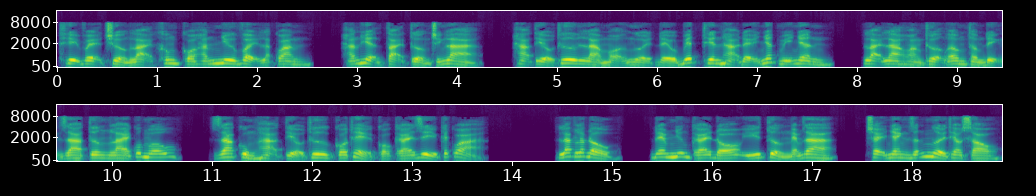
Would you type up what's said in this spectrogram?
Thị vệ trưởng lại không có hắn như vậy lạc quan, hắn hiện tại tưởng chính là, hạ tiểu thư là mọi người đều biết thiên hạ đệ nhất mỹ nhân, lại là hoàng thượng âm thầm định ra tương lai quốc mẫu, ra cùng hạ tiểu thư có thể có cái gì kết quả. Lắc lắc đầu, đem những cái đó ý tưởng ném ra, chạy nhanh dẫn người theo sau,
